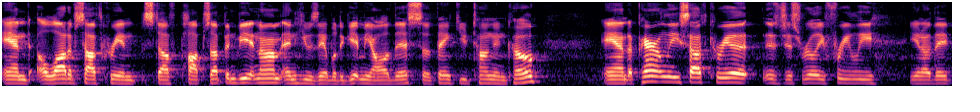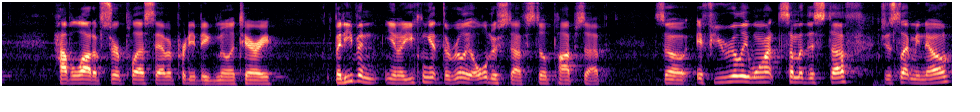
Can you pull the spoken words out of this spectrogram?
and a lot of South Korean stuff pops up in Vietnam, and he was able to get me all of this. So thank you, Tung and Co. And apparently, South Korea is just really freely, you know, they have a lot of surplus. They have a pretty big military, but even you know, you can get the really older stuff still pops up. So if you really want some of this stuff, just let me know,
